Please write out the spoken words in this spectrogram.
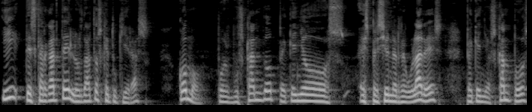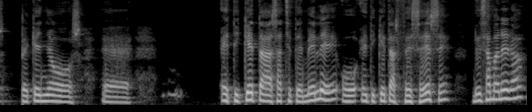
y descargarte los datos que tú quieras. ¿Cómo? Pues buscando pequeñas expresiones regulares, pequeños campos, pequeños eh, etiquetas HTML o etiquetas CSS. De esa manera,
